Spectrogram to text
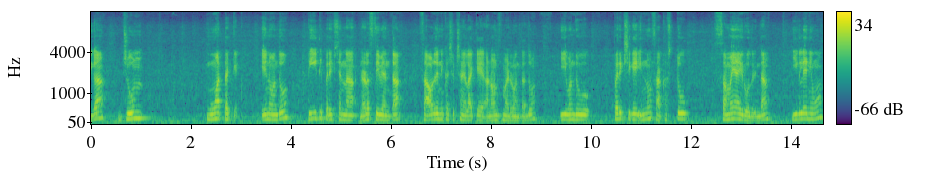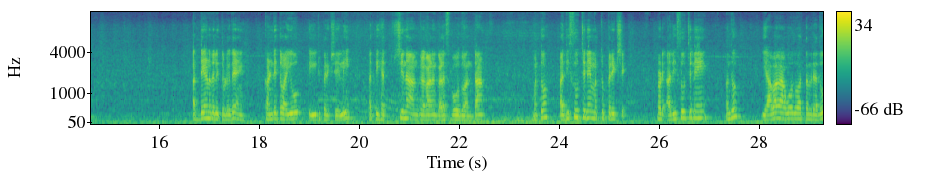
ಈಗ ಜೂನ್ ಮೂವತ್ತಕ್ಕೆ ಏನು ಒಂದು ಟಿ ಇ ಟಿ ಪರೀಕ್ಷೆಯನ್ನು ನಡೆಸ್ತೀವಿ ಅಂತ ಸಾರ್ವಜನಿಕ ಶಿಕ್ಷಣ ಇಲಾಖೆ ಅನೌನ್ಸ್ ಮಾಡಿರುವಂಥದ್ದು. ಈ ಒಂದು ಪರೀಕ್ಷೆಗೆ ಇನ್ನೂ ಸಾಕಷ್ಟು ಸಮಯ ಇರೋದರಿಂದ ಈಗಲೇ ನೀವು ಅಧ್ಯಯನದಲ್ಲಿ ತೊಡಗದೆ ಖಂಡಿತವಾಗಿಯೂ ಟಿ ಇ ಟಿ ಪರೀಕ್ಷೆಯಲ್ಲಿ ಅತಿ ಹೆಚ್ಚಿನ ಅಂಕಗಳನ್ನು ಗಳಿಸ್ಬೋದು ಅಂತ. ಮತ್ತು ಅಧಿಸೂಚನೆ ಮತ್ತು ಪರೀಕ್ಷೆ. ನೋಡಿ, ಅಧಿಸೂಚನೆ ಒಂದು ಯಾವಾಗ ಆಗೋದು ಅಂತಂದರೆ ಅದು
